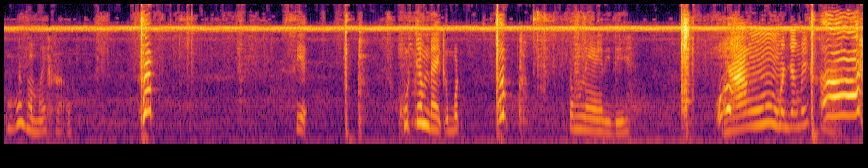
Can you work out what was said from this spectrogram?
โอ้น่อไม้ขาว สียขุดย่ำใดกับบดอึ๊บต้องแน่ดียังมันยังไม่ๆขาอ้าดย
